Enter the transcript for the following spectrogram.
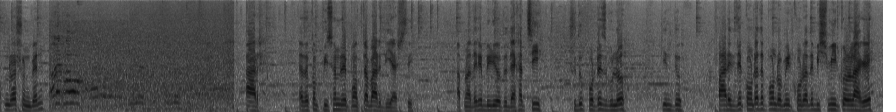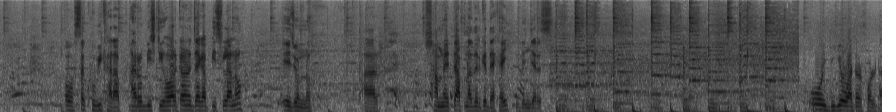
আপনারা শুনবেন। আর এতক্ষণ পিছনের পথটা বাড়ি দিয়ে আসছি। আপনাদেরকে ভিডিওতে দেখাচ্ছি শুধু ফুটেজগুলো কিন্তু পাড়ি দিতে কোনটাতে পনেরো মিনিট, কোনটাতে বিশ মিনিট করে লাগে। অবস্থা খুবই খারাপ। আরও বৃষ্টি হওয়ার কারণে জায়গা পিছলানো এই জন্য আর সামনেটা আপনাদেরকে দেখাই ডেঞ্জারাস ওই দিকে ওয়াটারফলটা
